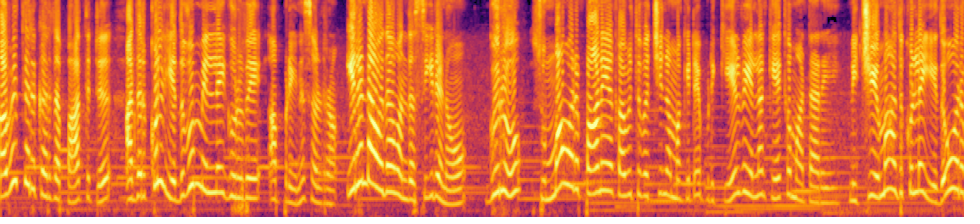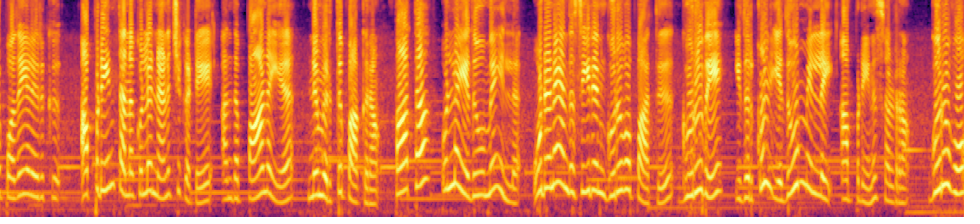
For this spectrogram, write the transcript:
கவிழ்த்திருக்கிறத பார்த்துட்டு அதற்குள் எதுவும் இல்லை குருவே அப்படின்னு சொல்றான். இரண்டாவதா வந்த சீடனோ குரு சும்மா ஒரு பானையை கவிழ்த்து வச்சு நம்ம கிட்ட இப்படி கேள்வி எல்லாம் கேட்க மாட்டாரே. நிச்சயமா அதுக்குள்ள ஏதோ ஒரு புதையல் இருக்கு. அப்படின்னு தனக்குள்ள நினைச்சுக்கிட்டே அந்த பானைய நிமிர்த்து பாக்குறான் பார்த்தா உள்ள எதுவுமே இல்ல. உடனே அந்த சீடன் குருவை பார்த்து குருவே இதற்குள் எதுவும் இல்லை அப்படின்னு சொல்றான். குருவோ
